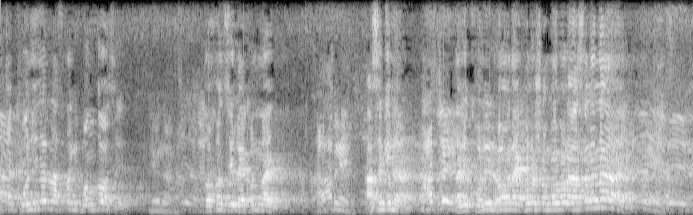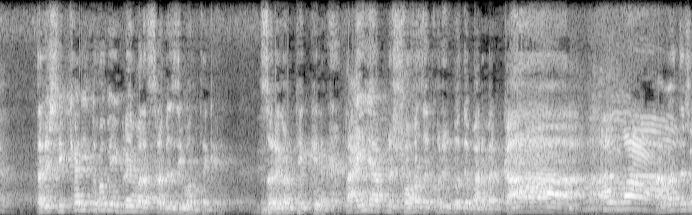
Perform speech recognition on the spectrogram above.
আচ্ছা খলিলের রাস্তা কি বন্ধ আছে? তখন ছিল এখন নাই? আছে। আছে কিনা তাহলে খলিল হওয়ার এখনও সম্ভাবনা আছে না নাই? তাহলে শিক্ষা নিতে হবে ইব্রাহিম আলাইহিসসালামের জীবন থেকে। জোরে কোন ঠিক কিনা? তাইলে আপনি সহজে খলিল হতে পারবেন। কার? আল্লাহ। আমার দেশে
